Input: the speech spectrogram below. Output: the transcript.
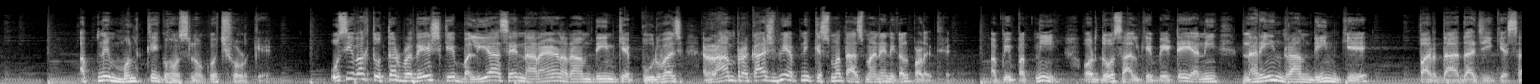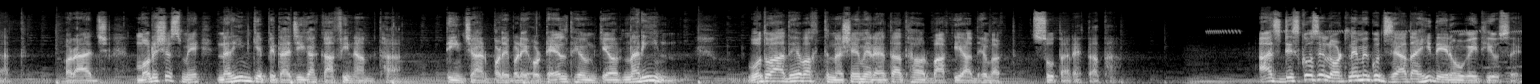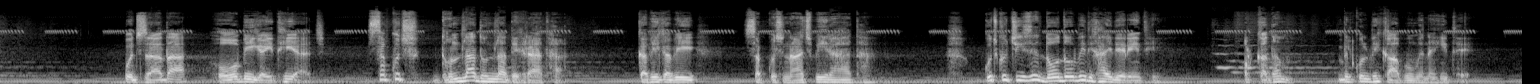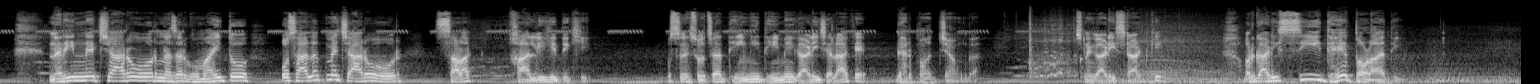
अपने मुल्क के घोंसलों को छोड़ के। उसी वक्त उत्तर प्रदेश के बलिया से नारायण रामदीन के पूर्वज राम प्रकाश भी अपनी किस्मत आजमाने निकल पड़े थे। अपनी पत्नी और दो साल के बेटे यानी नरीन रामदीन के परदादा जी के साथ। और आज मॉरिशस में नरीन के पिताजी का काफ़ी नाम था। तीन चार बड़े बड़े होटल थे उनके और नरीन, वो तो आधे वक्त नशे में रहता था और बाकी आधे वक्त सोता रहता था। आज डिस्को से लौटने में कुछ ज़्यादा ही देर हो गई थी उसे। कुछ ज़्यादा हो भी गई थी आज। सब कुछ धुंधला धुंधला दिख रहा था। कभी कभी सब कुछ नाच भी रहा था। कुछ कुछ चीज़ें दो दो भी दिखाई दे रही थी। और कदम बिल्कुल भी काबू में नहीं थे। नरीन ने चारों ओर नज़र घुमाई तो उस हालत में चारों ओर सड़क खाली ही दिखी। उसने सोचा धीमी धीमी गाड़ी चला के घर पहुँच जाऊँगा। उसने गाड़ी स्टार्ट की और गाड़ी सीधे दौड़ा दी।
